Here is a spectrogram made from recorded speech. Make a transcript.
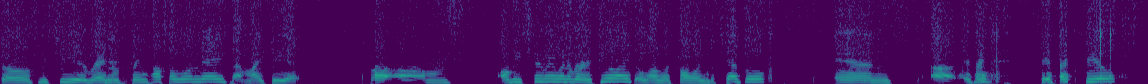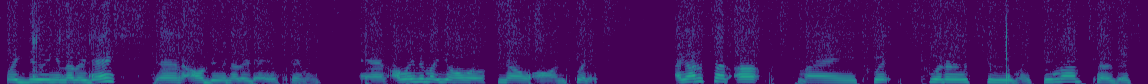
So if you see a random stream pop up one day, that might be it. But um, I'll be streaming whenever I feel like, along with following the schedule. And uh, if I if I feel like doing another day, then I'll do another day of streaming. And I'll even let y'all know on Twitter. I gotta set up my twi- Twitter to my Streamlabs because it's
